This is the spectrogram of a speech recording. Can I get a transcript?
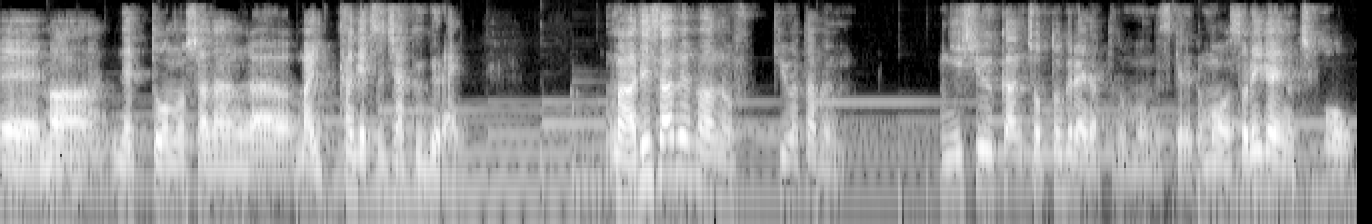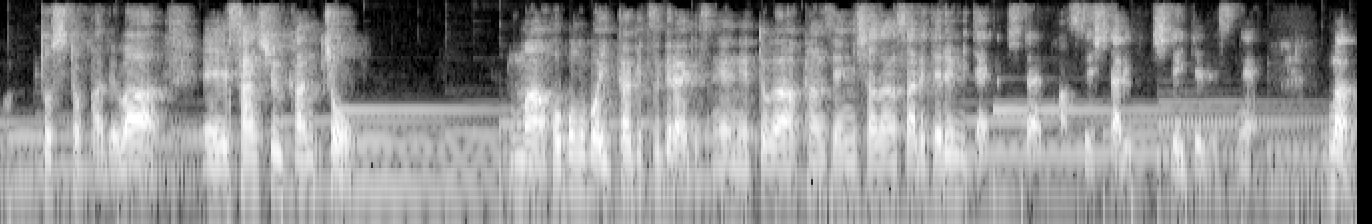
えー、まあネットの遮断が、まあ、1ヶ月弱ぐらい。まあ、アディスアベバの復旧は多分2週間ちょっとぐらいだったと思うんですけれども、それ以外の地方都市とかでは、えー、3週間超まあ、ほぼほぼ1ヶ月ぐらいですね、ネットが完全に遮断されてるみたいな事態も発生したりしていてですね、ま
